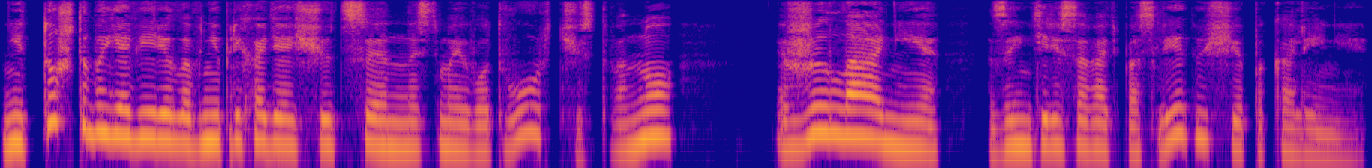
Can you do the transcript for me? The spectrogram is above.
Не то чтобы я верила в неприходящую ценность моего творчества, но желание заинтересовать последующее поколение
